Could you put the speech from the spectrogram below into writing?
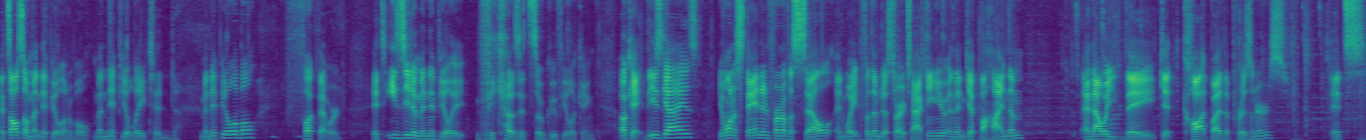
It's also manipulatable. Manipulated. Manipulable? Fuck that word. It's easy to manipulate because it's so goofy looking. Okay, these guys, you want to stand in front of a cell and wait for them to start attacking you and then get behind them. And that way they get caught by the prisoners. It's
